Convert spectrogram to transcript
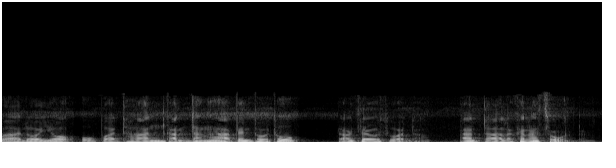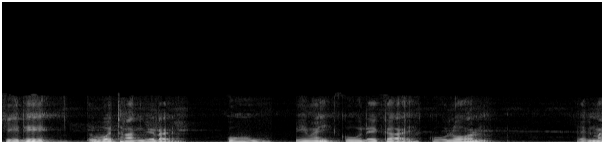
ว่าโดยยกอุปาทานขันทั้งห้าเป็นตัวทุกข์หลังเจ้าสวดอันตาลักษณสูตรที่นี่อุปทานคืออะไร กูมีไหมกูในกาย กูร้อน เห็นไหม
